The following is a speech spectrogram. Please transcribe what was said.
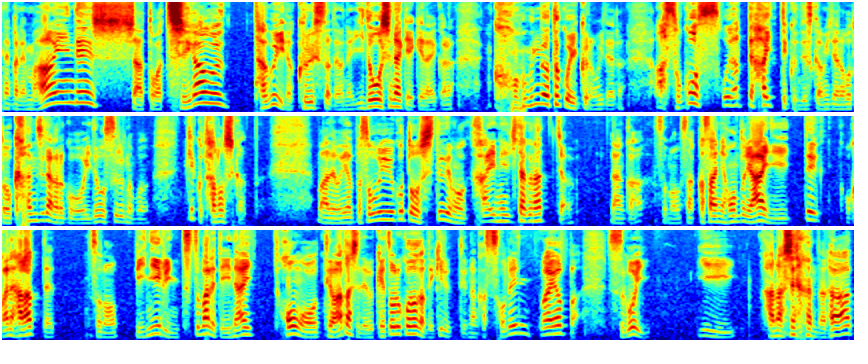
なんかね、満員電車とは違う類の苦しさだよね。移動しなきゃいけないから。こんなとこ行くの？みたいな。あ、そこそうやって入ってくんですか？みたいなことを感じながらこう移動するのも結構楽しかった。まあでもやっぱそういうことをしてでも買いに行きたくなっちゃう。なんか、その作家さんに本当に会いに行って、お金払って、そのビニールに包まれていない本を手渡しで受け取ることができるっていう、なんかそれはやっぱすごいいい話なんだなっ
